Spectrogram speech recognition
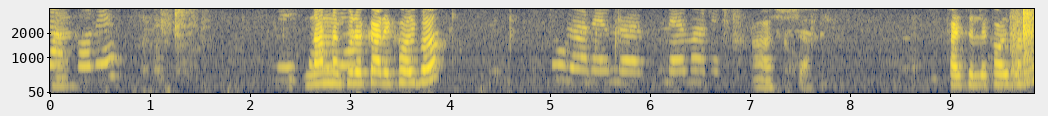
তারপরে রান্না করে কারে খাওয়াইবা? তোমারে মেমারে। আচ্ছা। ফাইসালে খাওয়াইবা না?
